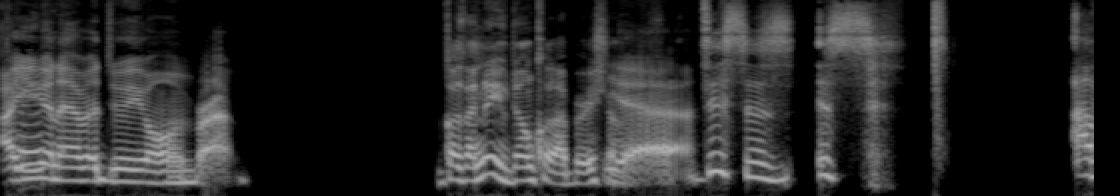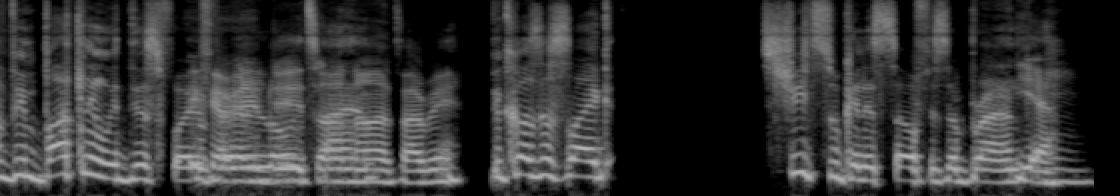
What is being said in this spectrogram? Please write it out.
Are you gonna ever do your own brand? because I know you've done collaboration. Yeah. This is it's. I've been battling with this for If a very gonna do long or time not, Abby. because it's like street souk in itself is a brand. Yeah. Mm.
